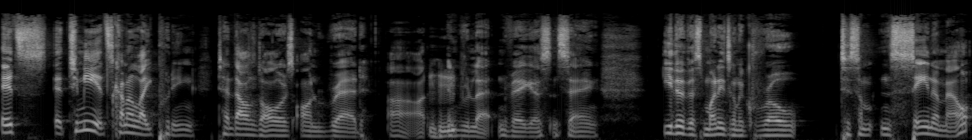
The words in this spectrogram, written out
it's, it, to me, it's kind of like putting $10,000 on red, uh, in roulette in Vegas and saying either this money is going to grow to some insane amount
